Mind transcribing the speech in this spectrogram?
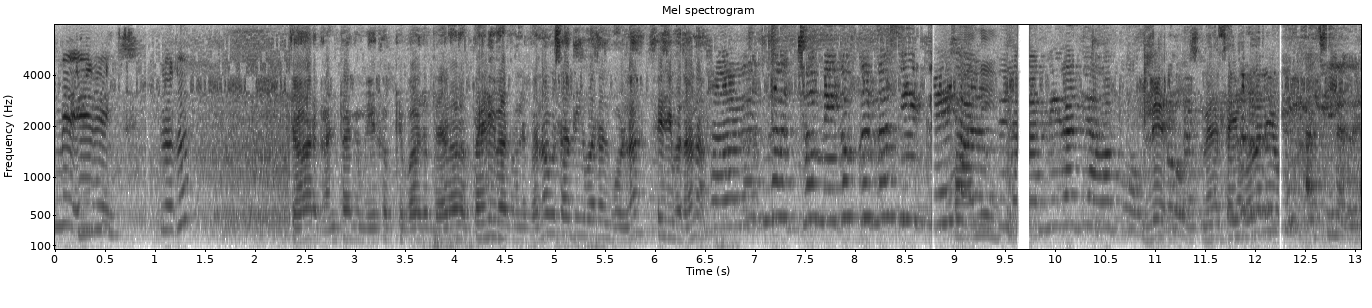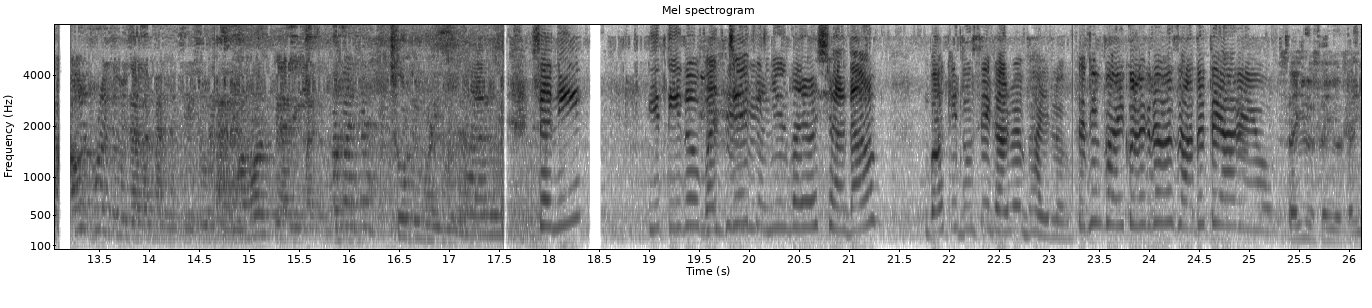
में इयररिंग्स लगा चार घंटा के मेकअप के बाद पहली बार तुमने पहना वो शादी के बाद बोलना सही बताना। हाँ इतना अच्छा मेकअप करना सीख ले मैंने सही बोला नहीं? अच्छी लग रही है। और थोड़ी तुम्हें ज़्यादा पहनना चाहिए बहुत प्यारी लग छोटी बड़ी सनी ये तीनों बच्चे कनीर भाई और शादाब बाकी दूसरे घर में भाई लोग। सनी भाई को लग रहा है मैं ज़्यादा तैयार रही हूँ। सही हो सही हो सही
